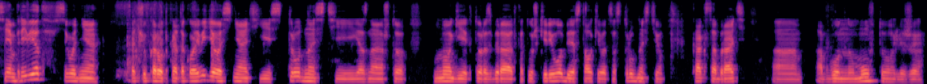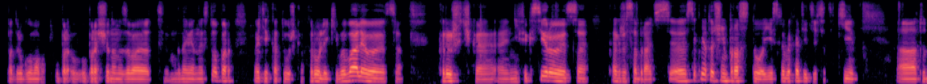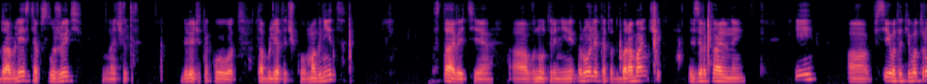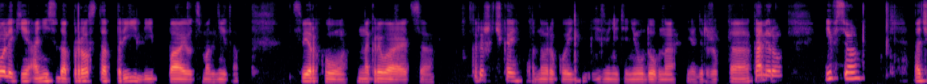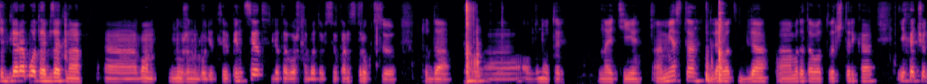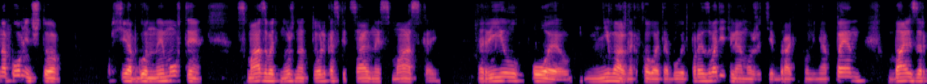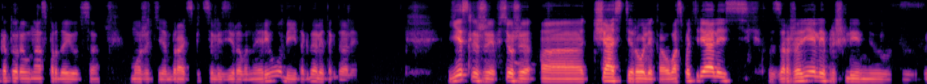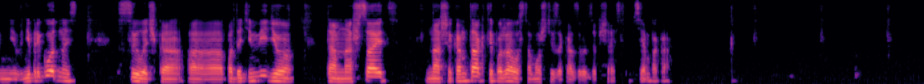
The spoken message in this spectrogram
Всем привет! Сегодня хочу короткое такое видео снять. Есть трудность, и я знаю, что многие, кто разбирают катушки Ryobi, сталкиваются с трудностью, как собрать э, обгонную муфту, или же по-другому упро упрощенно называют мгновенный стопор в этих катушках. Ролики вываливаются, крышечка э, не фиксируется. Как же собрать? Э, секрет очень простой. Если вы хотите все-таки а, туда влезть, обслужить, Значит, берете такую вот таблеточку магнит, ставите а, внутренний ролик, этот барабанчик зеркальный, и а, все вот эти вот ролики, они сюда просто прилипают с магнитом. Сверху накрывается крышечкой, одной рукой, извините, неудобно, я держу э, камеру, и все. Значит, для работы обязательно а, вам нужен будет пинцет для того, чтобы эту всю конструкцию туда а, внутрь найти а, место для вот, для вот этого вот, вот штырька. И хочу напомнить, что все обгонные муфты смазывать нужно только специальной смазкой. Real Oil. Неважно, какого это будет производителя, можете брать, у меня, Pen, Balzer, которые у нас продаются можете брать специализированные риоби и так далее, и так далее. Если же все же э, части ролика у вас потерялись, заржавели, пришли в, в, в непригодность, ссылочка э, под этим видео, там наш сайт, наши контакты, пожалуйста, можете заказывать запчасти. Всем пока.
